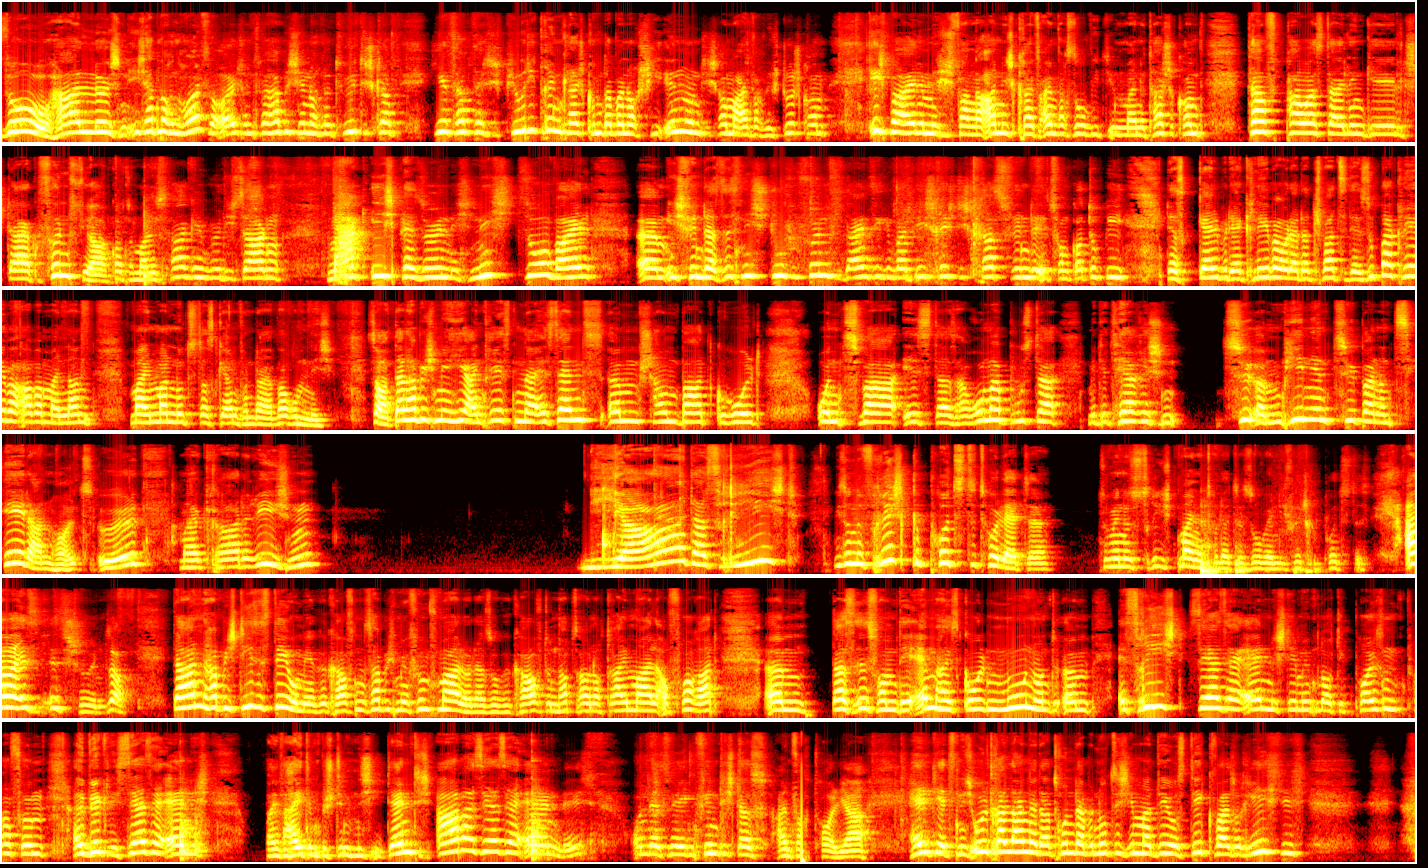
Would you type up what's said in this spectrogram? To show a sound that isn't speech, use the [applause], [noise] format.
So, Hallöchen. Ich habe noch ein Haul für euch. Und zwar habe ich hier noch eine Tüte. Ich glaube, hier ist hauptsächlich Beauty drin. Gleich kommt aber noch Shein. Und ich schaue mal einfach, wie ich durchkomme. Ich beeile mich. Ich fange an. Ich greife einfach so, wie es in meine Tasche kommt. Taft Power Styling Gel Stärke 5. Ja, ganz normales Haargel, würde ich sagen. Mag ich persönlich nicht so, weil ähm, ich finde, das ist nicht Stufe 5. Das Einzige, was ich richtig krass finde, ist von Gotopi das Gelbe der Kleber oder das Schwarze der Superkleber. Aber mein, Mann, mein Mann nutzt das gern, von daher, warum nicht? So, dann habe ich mir hier ein Dresdner Essenz ähm, Schaumbad geholt. Und zwar ist das Aroma Booster mit ätherischen Zy ähm, Pinien, Zypern und Zedernholzöl. Mal gerade riechen. Ja, das riecht wie so eine frisch geputzte Toilette. Zumindest riecht meine Toilette so, wenn die frisch geputzt ist. Aber es ist schön. So, dann habe ich dieses Deo mir gekauft. Und das habe ich mir fünfmal oder so gekauft. Und habe es auch noch dreimal auf Vorrat. Ähm, das ist vom DM, heißt Golden Moon. Und ähm, es riecht sehr, sehr ähnlich dem Hypnotic Poison Parfüm. Also wirklich sehr, sehr ähnlich. Bei weitem bestimmt nicht identisch, aber sehr, sehr ähnlich. Und deswegen finde ich das einfach toll, ja. Hält jetzt nicht ultra lange, darunter benutze ich immer Deus Dick, weil so richtig,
